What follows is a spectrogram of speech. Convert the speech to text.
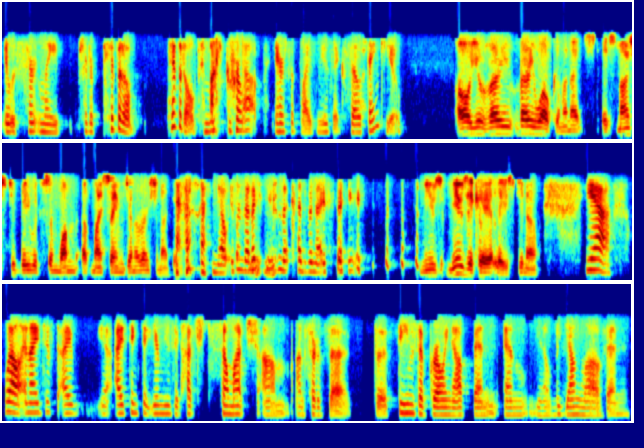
it was certainly sort of pivotal, pivotal to my growing up, Air Supply's music. So thank you. Oh, you're very, very welcome, and it's it's nice to be with someone of my same generation. I think. no, isn't that a, isn't that kind of a nice thing? Music, musically, at least, you know. Yeah, well, and I just I yeah I think that your music touched so much um on sort of the the themes of growing up and and you know the young love and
